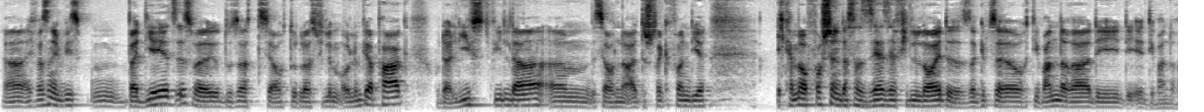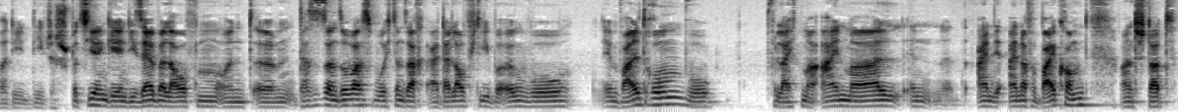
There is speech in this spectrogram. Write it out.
Ja, ich weiß nicht, wie es bei dir jetzt ist, weil du sagst ja auch, du läufst viel im Olympiapark oder liefst viel da. Ähm, ist ja auch eine alte Strecke von dir ich kann mir auch vorstellen, dass da sehr, sehr viele Leute, da gibt es ja auch die Wanderer, die, die, die Wanderer, die, die spazieren gehen, die selber laufen und ähm, das ist dann sowas, wo ich dann sage, ah, da laufe ich lieber irgendwo im Wald rum, wo vielleicht mal einmal in, ein, einer vorbeikommt, anstatt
